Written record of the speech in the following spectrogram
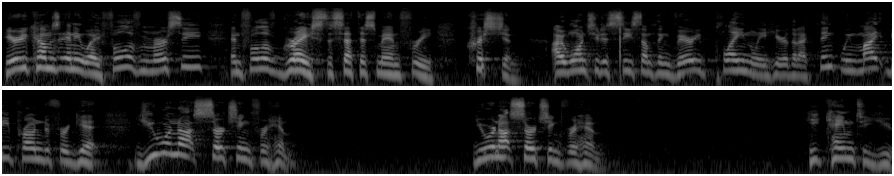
Here he comes anyway, full of mercy and full of grace to set this man free. Christian, I want you to see something very plainly here that I think we might be prone to forget. You were not searching for him. You were not searching for him. He came to you.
